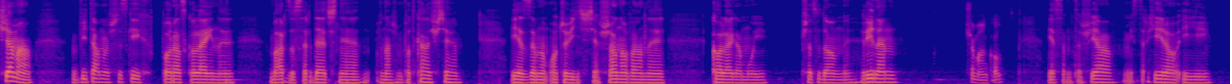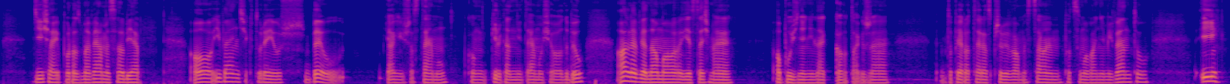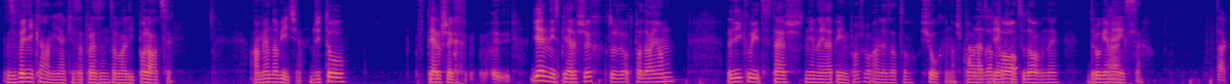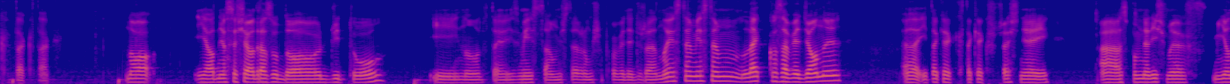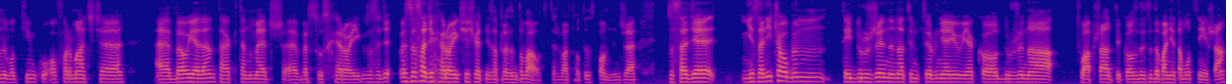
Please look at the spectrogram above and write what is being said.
Siema! Witamy wszystkich po raz kolejny bardzo serdecznie w naszym podcaście. Jest ze mną oczywiście szanowany kolega mój przecudowny Rilen. Siemanko. Jestem też ja, Mr. Hero i dzisiaj porozmawiamy sobie o evencie, który już był jakiś czas temu, kilka dni temu się odbył, ale wiadomo, jesteśmy opóźnieni lekko, także dopiero teraz przybywamy z całym podsumowaniem eventu i z wynikami, jakie zaprezentowali Polacy. A mianowicie G2 w pierwszych, y, jedni z pierwszych, którzy odpadają. Liquid też nie najlepiej im poszło, ale za to siuchy, nasz Polak, za to- piękny, cudowny, drugie Tak. miejsce. Tak, tak, tak. No, ja odniosę się od razu do G2 i no tutaj z miejsca myślę, że muszę powiedzieć, że no jestem, jestem lekko zawiedziony e, i tak jak, tak jak wcześniej wspomnieliśmy w minionym odcinku o formacie e, BO1, tak, ten mecz e, versus Heroic, w zasadzie, w zasadzie Heroic się świetnie zaprezentowało, to też warto o tym wspomnieć, że w zasadzie nie zaliczałbym tej drużyny na tym turnieju jako drużyna słabsza, tylko zdecydowanie ta mocniejsza.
